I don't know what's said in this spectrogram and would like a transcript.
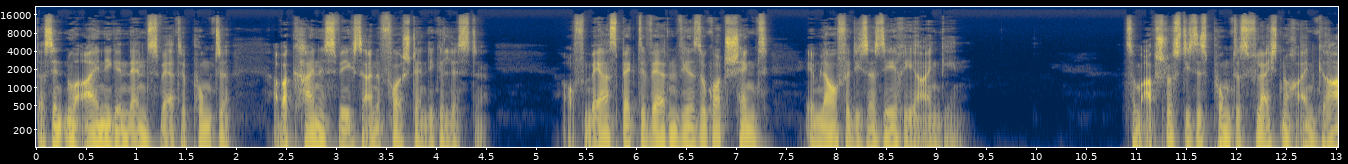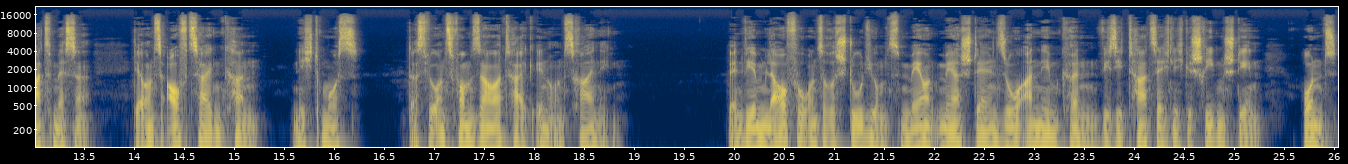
Das sind nur einige nennenswerte Punkte, aber keineswegs eine vollständige Liste. Auf mehr Aspekte werden wir, so Gott schenkt, im Laufe dieser Serie eingehen. Zum Abschluss dieses Punktes vielleicht noch ein Gradmesser, der uns aufzeigen kann, nicht muss, dass wir uns vom Sauerteig in uns reinigen. Wenn wir im Laufe unseres Studiums mehr und mehr Stellen so annehmen können, wie sie tatsächlich geschrieben stehen, und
